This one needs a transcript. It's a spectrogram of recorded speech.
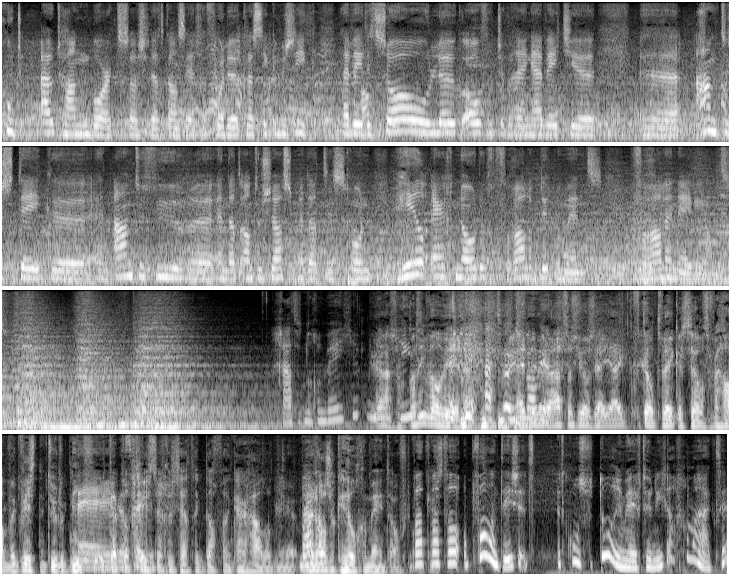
goed uithangbord, zoals je dat kan zeggen, voor de klassieke muziek. Hij weet het zo leuk over te brengen. Hij weet je uh, aan te steken en aan te vuren. En dat enthousiasme, dat is gewoon heel erg nodig, vooral op dit moment. Vooral in Nederland. Gaat het nog een beetje? Ja, zo kan hij wel weer. en inderdaad, zoals je al zei, ja, ik vertel twee keer hetzelfde verhaal... maar ik wist natuurlijk niet, nee, ik heb dat, gisteren gezegd... ik dacht van, ik herhaal dat meer. Maar, maar er was ook heel gemeend over wat, wat wel opvallend is, het, het conservatorium heeft u niet afgemaakt, hè?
